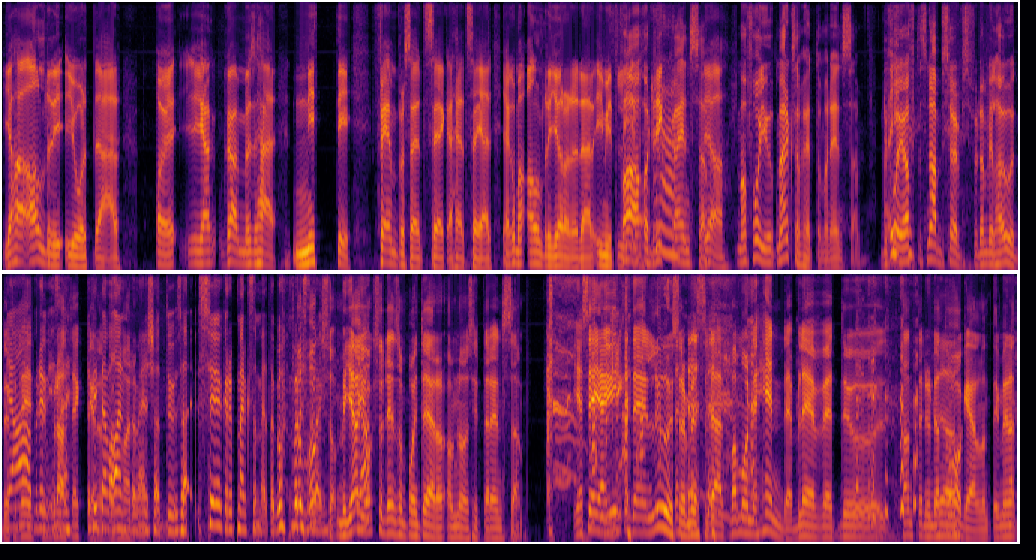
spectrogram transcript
Jag har aldrig gjort det här och jag- kan med så här 95% säkerhet säga att jag kommer aldrig göra det där i mitt liv. Fa och dricka ensam. Ja. Man får ju uppmärksamhet om man är ensam. Du får ju ofta snabb service för de vill ha ut det, för det är ett bra tecken. Jag tyckte det att var andra har- människor, att du så här, söker uppmärksamhet och går på De restaurang. också, men jag är ju Ja. också den som poängterar om någon sitter ensam. Jag säger ju inte att det är en loser men sådär att vad månne hände, blev du tanten under Ja. tåget eller någonting men att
